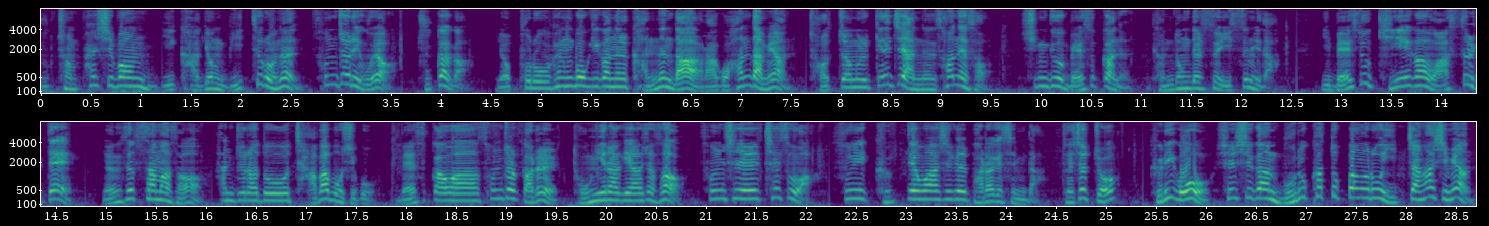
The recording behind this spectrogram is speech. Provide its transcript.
6,080원 이 가격 밑으로는 손절이고요. 주가가 옆으로 횡보기간을 갖는다라고 한다면 저점을 깨지 않는 선에서 신규 매수가는 변동될 수 있습니다. 이 매수 기회가 왔을 때 연습 삼아서 한 주라도 잡아보시고 매수가와 손절가를 동일하게 하셔서 손실 최소화, 수익 극대화 하시길 바라겠습니다. 되셨죠? 그리고 실시간 무료 카톡방으로 입장하시면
